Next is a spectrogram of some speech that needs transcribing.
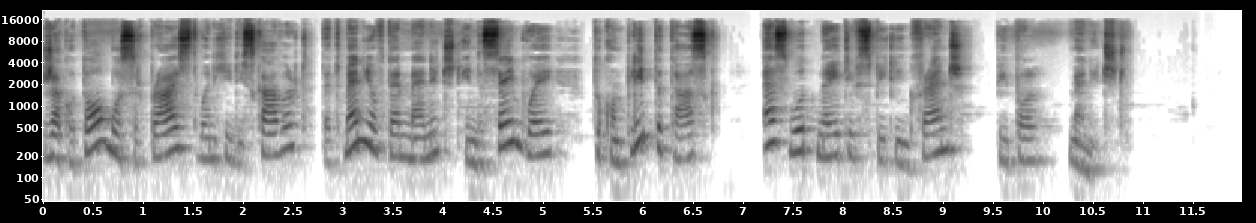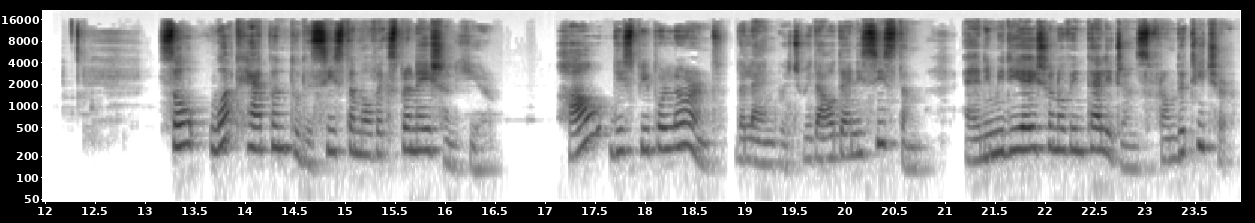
Jacotot was surprised when he discovered that many of them managed in the same way to complete the task as would native speaking French people managed. So, what happened to the system of explanation here? How these people learned the language without any system, any mediation of intelligence from the teacher?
